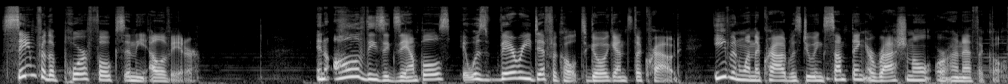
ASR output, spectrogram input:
Same for the poor folks in the elevator. In all of these examples, it was very difficult to go against the crowd, even when the crowd was doing something irrational or unethical.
